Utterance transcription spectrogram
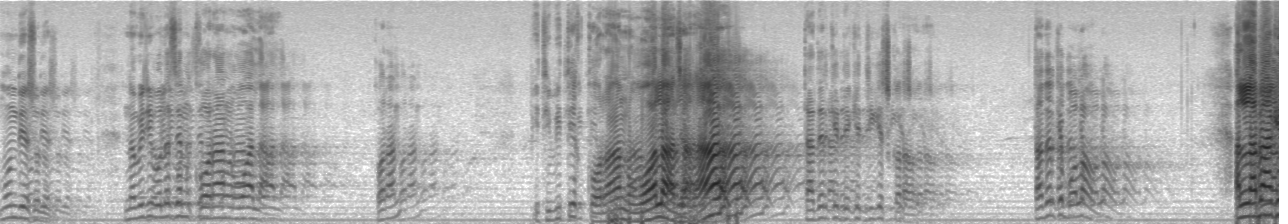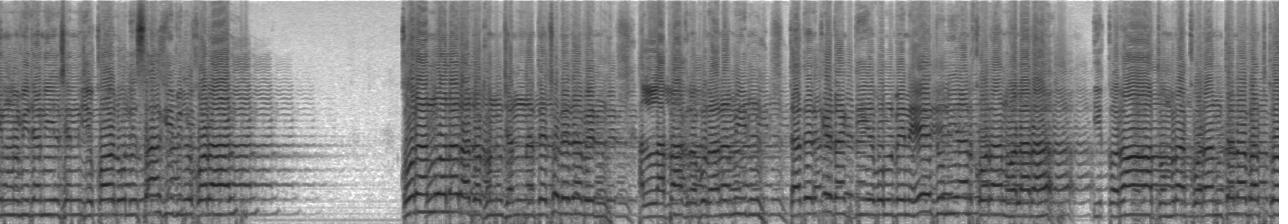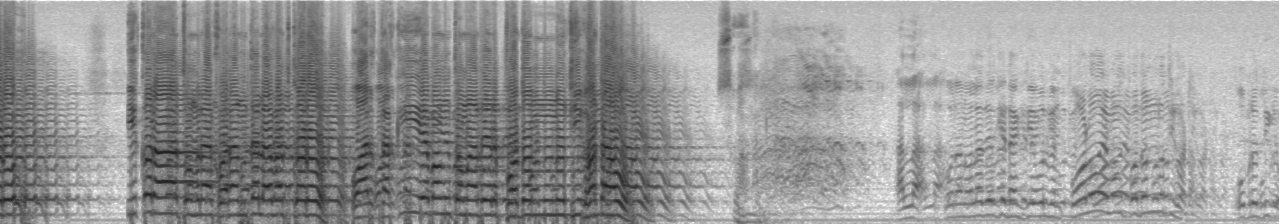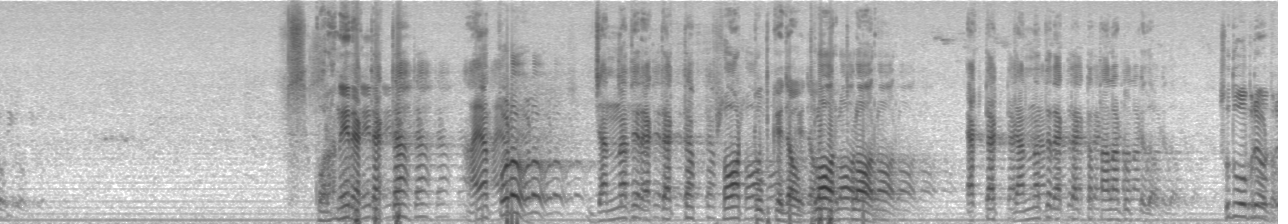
মন দিয়ে শুনুন। নবীজি বলেছেন কোরআন ওয়ালা কোরআন? পৃথিবীতে কোরআন ওয়ালা যারা তাদেরকে ডেকে জিজ্ঞেস করা হবে তাদেরকে বলা হবে আল্লাহ পাকের নবী জানিয়েছেন ইউকালু লিসাহিবিল কোরআন। কোরআন ওয়ালারা যখন জান্নাতে চলে যাবেন আল্লাহ পাক রব্বুল আলামিন তাদেরকে ডাক দিয়ে বলবেন হে দুনিয়ার কোরআন ওয়ালারা ইকরা তোমরা কোরআন তেলাওয়াত করো। ইকরা তোমরা কোরআন তেলাওয়াত করো। ওয়ার তাকি এবং তোমাদের পদোন্নতি ঘটাও আল্লাহ কোরআন ওয়ালাদেরকে ডাক দিয়ে বলবেন পড়ো এবং পদোন্নতি ঘটাও উপরের দিকে কোরআনের একটা একটা আয়াত পড়ো, জান্নাতের একটা একটা ফ্লট টপকে যাও, ফ্লর ফ্লর। একটা জান্নাতের একটা একটা তালা টপকে যাও। শুধু উপরে ওঠো।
